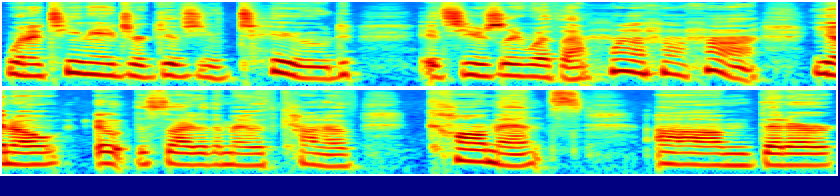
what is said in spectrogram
when a teenager gives you tood, it's usually with a, you know, out the side of the mouth kind of comments um, that are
